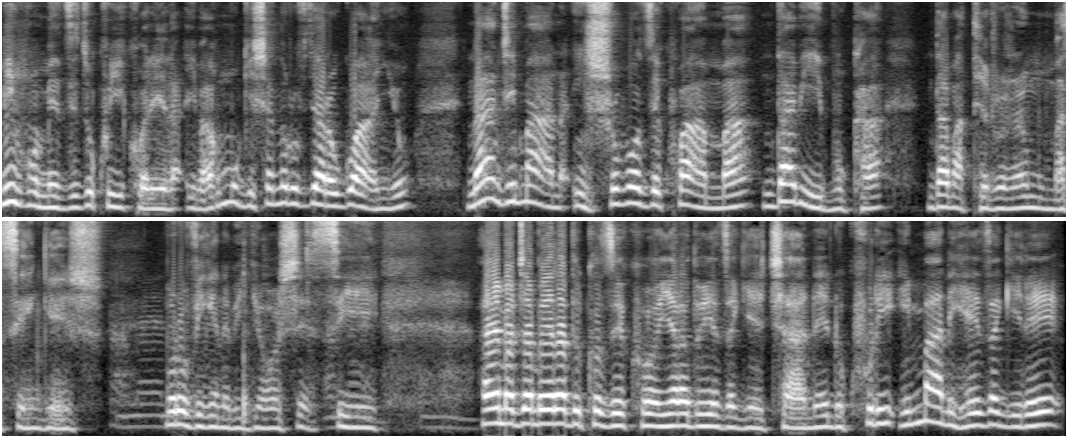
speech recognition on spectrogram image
n'inkomezi zo kuyikorera ibaha umugisha n'urubyaro rwanyu. Nanjye imana inshoboze kwama ndabibuka ndabaterura mu masengesho. Muri ubwigane biryoshye si. Aya majambo yaradukoze ko yaraduhezagiye cyane. Ni ukuri imana ihezagire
